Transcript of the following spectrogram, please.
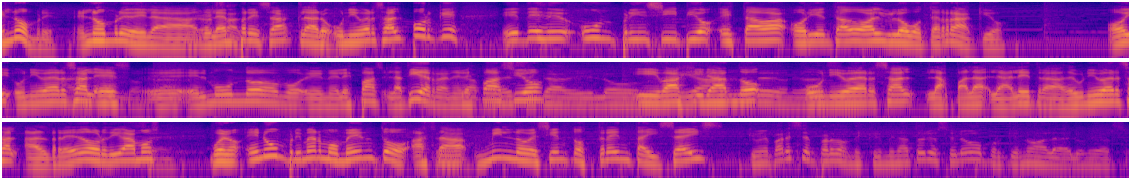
el nombre, el nombre de la, de la empresa, claro. Universal, porque eh, desde un principio estaba orientado al globo terráqueo. Hoy Universal Al es eh, el mundo en el espacio, la Tierra en el aparece, espacio, claro, y va girando de Universal, Universal. las, las letras de Universal alrededor, digamos. Sí. Bueno, en un primer momento, hasta 1936, Que me parece, perdón, discriminatorio ese logo porque no habla del universo,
